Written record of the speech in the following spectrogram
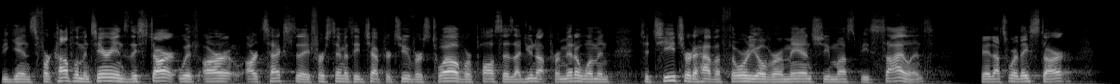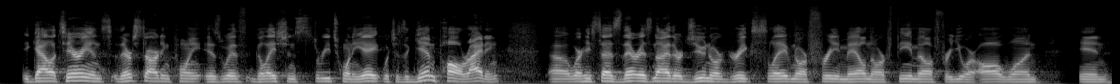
begins. For complementarians, they start with our, our text today, 1 Timothy chapter 2, verse 12, where Paul says, I do not permit a woman to teach or to have authority over a man, she must be silent. Okay, that's where they start. Egalitarians, their starting point is with Galatians 3:28, which is again Paul writing, uh, where he says, There is neither Jew nor Greek, slave nor free, male nor female, for you are all one in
